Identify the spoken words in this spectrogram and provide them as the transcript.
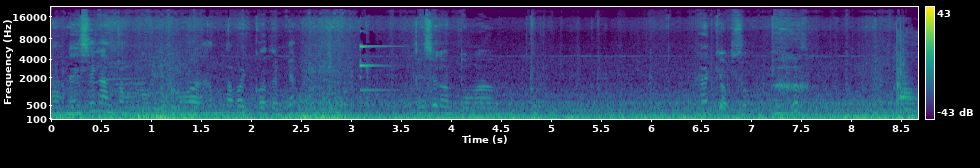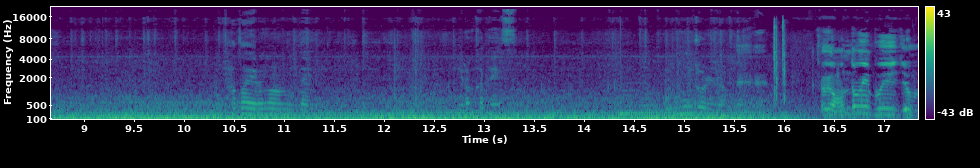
한 4시간 정도 이동을 한다고 했거든요. 4시간 동안 할 게 없어. 자다 일어났는데 이렇게 돼 있어. 너무 졸려. 저기 엉덩이 부위 좀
